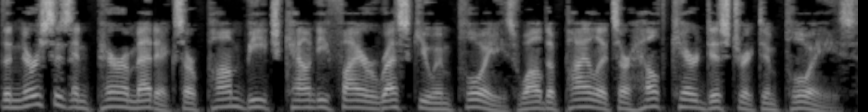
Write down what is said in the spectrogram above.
The nurses and paramedics are Palm Beach County Fire Rescue employees while the pilots are Health Care District employees.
